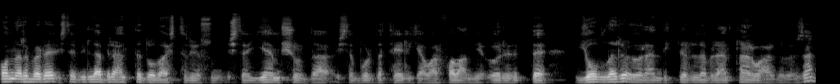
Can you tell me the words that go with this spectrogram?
Onları böyle işte bir labirentte dolaştırıyorsun. İşte yem şurada, işte burada tehlike var falan diye öğrenip de yolları öğrendikleri labirentler vardır özel.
